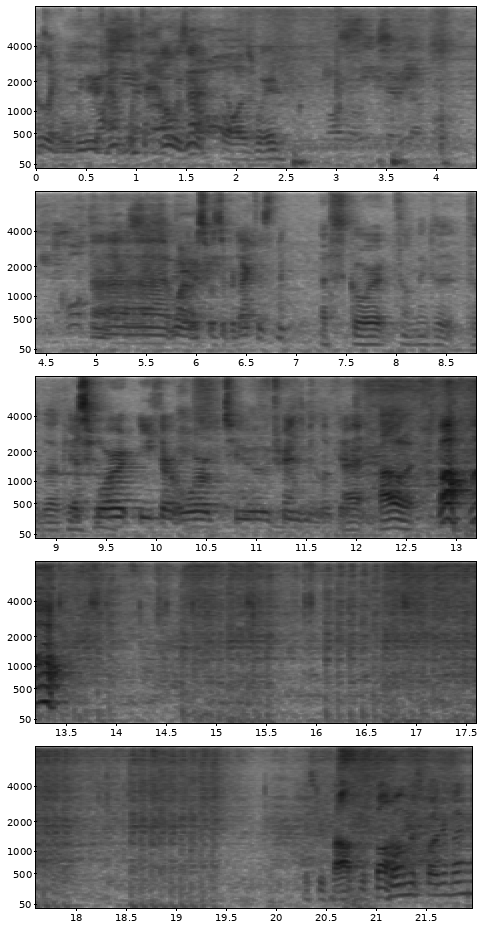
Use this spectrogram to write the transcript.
That was like a weird. What the hell was that? That was weird. Uh, what are we supposed to protect this thing? Escort something to, to the location. Escort ether orb to transmit location. Alright, follow it. Ah! Ah! We follow, we're following this fucking thing?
